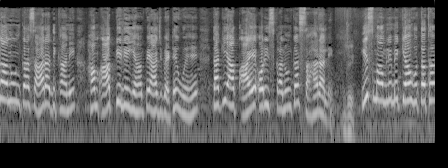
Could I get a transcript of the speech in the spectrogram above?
कानून का सहारा दिखाने हम आपके लिए यहाँ पे आज बैठे हुए हैं ताकि आप आए और इस कानून का सहारा लें। इस मामले में क्या होता था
